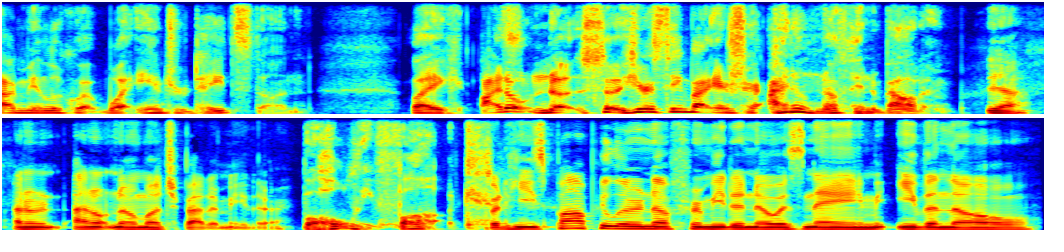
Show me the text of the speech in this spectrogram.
I mean, look what, what Andrew Tate's done. Like, I don't know. So here's the thing about Andrew I know nothing about him, yeah, I don't I don't know much about him either. but holy fuck. But he's popular enough for me to know his name, even though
